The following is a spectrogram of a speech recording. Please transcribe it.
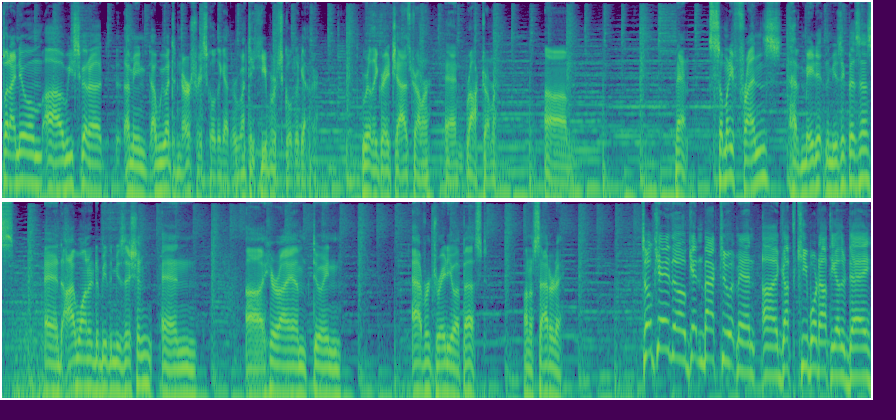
but I knew him. Uh, we used to go to. I mean, uh, we went to nursery school together. We went to Hebrew school together. Really great jazz drummer and rock drummer. Um, man, so many friends have made it in the music business, and I wanted to be the musician, and uh, here I am doing average radio at best on a Saturday. It's okay though. Getting back to it, man. Uh, I got the keyboard out the other day.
